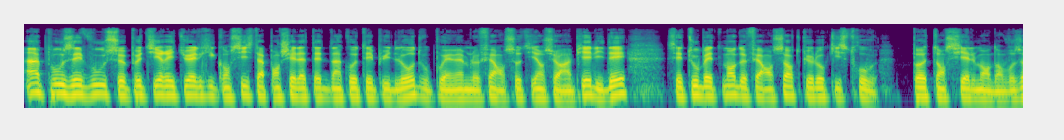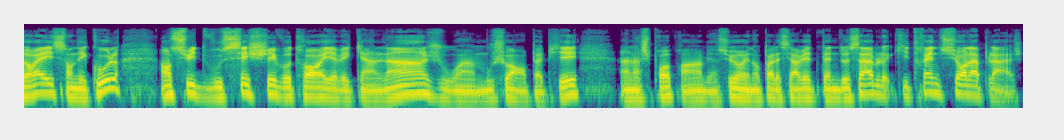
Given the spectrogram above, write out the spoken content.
imposez-vous ce petit rituel qui consiste à pencher la tête d'un côté puis de l'autre. Vous pouvez même le faire en sautillant sur un pied. L'idée, c'est tout bêtement de faire en sorte que l'eau qui se trouve potentiellement dans vos oreilles s'en écoule. Ensuite, vous séchez votre oreille avec un linge ou un mouchoir en papier, un linge propre, hein, bien sûr, et non pas la serviette pleine de sable qui traîne sur la plage.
